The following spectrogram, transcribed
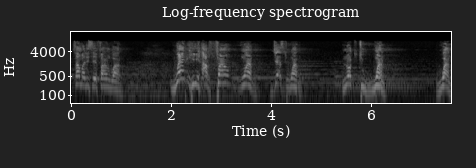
somebody say, found one. When he had found one, just one, not two, one, one,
